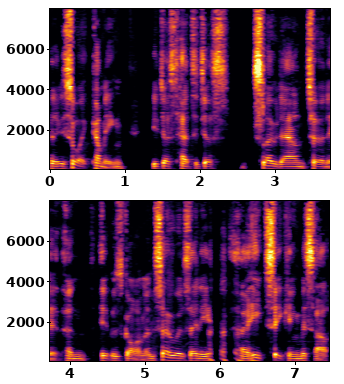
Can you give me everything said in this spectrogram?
and if you saw it coming, you just had to just slow down, turn it, and it was gone. And so was any uh, heat seeking missile.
